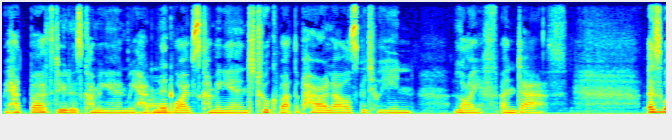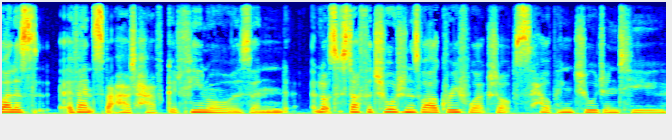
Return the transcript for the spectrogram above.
We had birth doulas coming in. We had midwives coming in to talk about the parallels between life and death as well as events about how to have good funerals and lots of stuff for children as well, grief workshops, helping children to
